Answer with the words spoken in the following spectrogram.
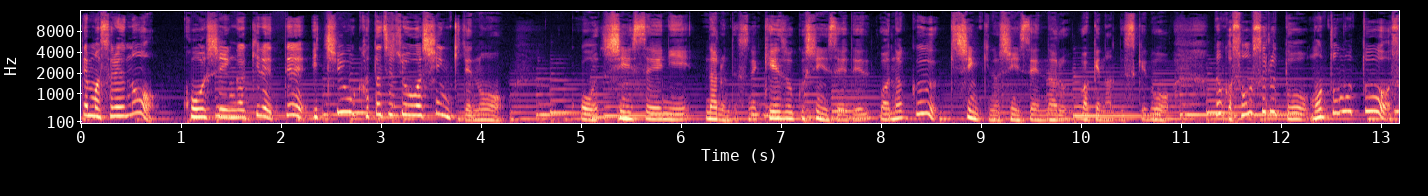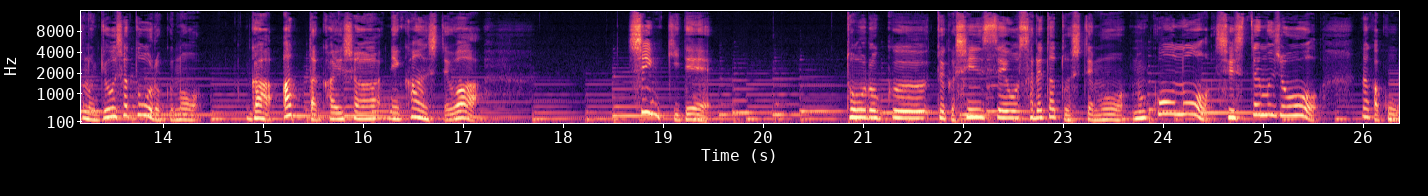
で、まあ、それの更新が切れて一応形上は新規でのこう申請になるんですね。継続申請ではなく新規の申請になるわけなんですけどなんかそうするともともとその業者登録のがあった会社に関しては新規で登録というか申請をされたとしても向こうのシステム上なんかこう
